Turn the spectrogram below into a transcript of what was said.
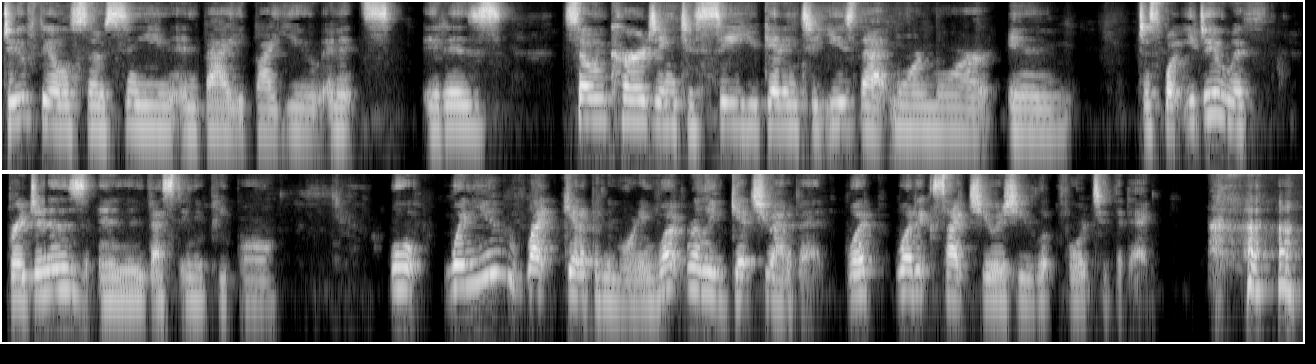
do feel so seen and valued by you, and it's it is so encouraging to see you getting to use that more and more in just what you do with bridges and investing in people. Well, when you like get up in the morning, what really gets you out of bed? What what excites you as you look forward to the day?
